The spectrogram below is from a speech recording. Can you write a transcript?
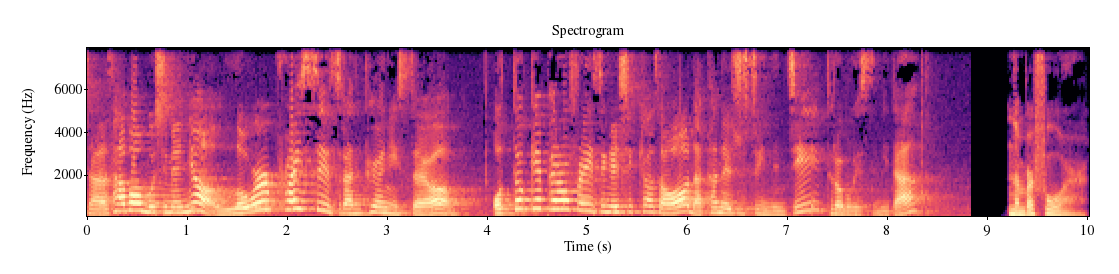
자, 4번 보시면요. lower prices라는 표현이 있어요. 어떻게 패러프레이징을 시켜서 나타내 줄 수 있는지 들어보겠습니다. Number 4.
